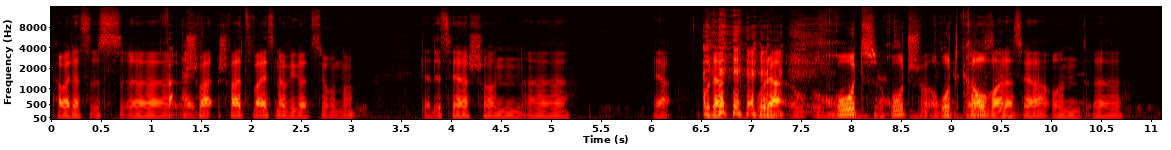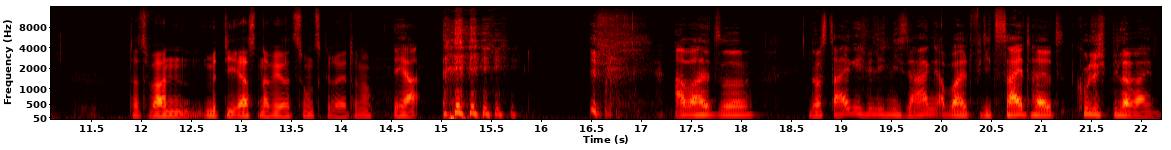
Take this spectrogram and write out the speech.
Aber das ist äh. Schwa Schwarz-Weiß-Navigation, ne? Das ist ja schon, äh, ja. Oder, oder rot, rot, rot-grau war das ja. Und äh, das waren mit die ersten Navigationsgeräte, ne? Ja. aber halt so. Nostalgisch will ich nicht sagen, aber halt für die Zeit halt coole Spielereien.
